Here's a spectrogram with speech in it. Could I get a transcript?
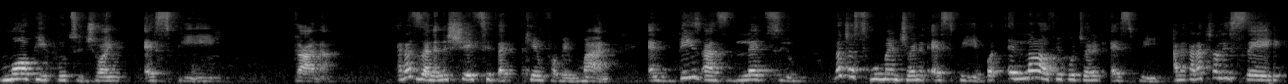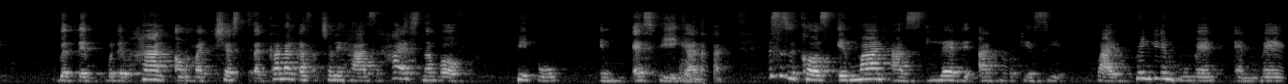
more people to join SPE Ghana. And that is an initiative that came from a man. And this has led to not just women joining SPE, but a lot of people joining SPE. And I can actually say with the with the hand on my chest that Ghana Gas actually has the highest number of people in SPE Ghana. This is because a man has led the advocacy by bringing women and men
